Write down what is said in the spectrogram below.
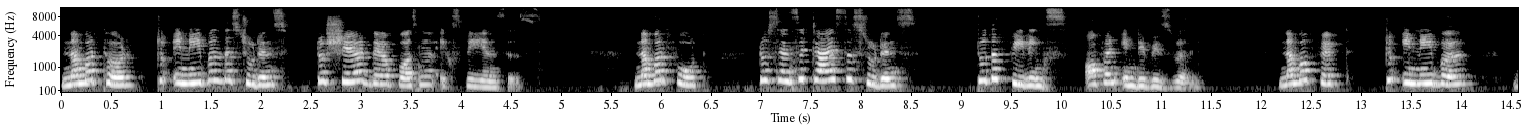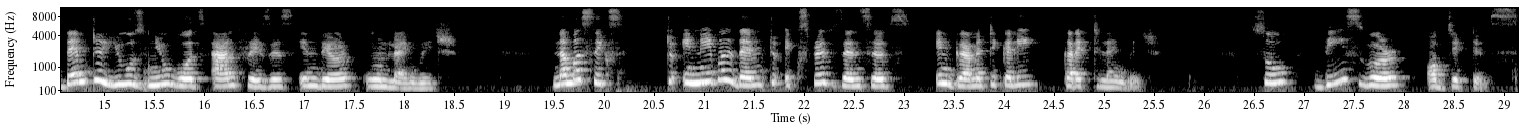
Number 3 to enable the students to share their personal experiences. Number four, to sensitize the students to the feelings of an individual. Number fifth, to enable them to use new words and phrases in their own language. Number six, to enable them to express themselves in grammatically correct language. So these were objectives.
